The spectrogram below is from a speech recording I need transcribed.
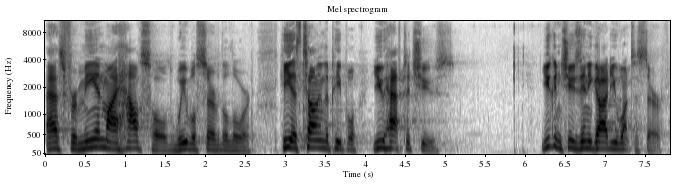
As for me and my household, we will serve the Lord. He is telling the people, you have to choose. You can choose any God you want to serve,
